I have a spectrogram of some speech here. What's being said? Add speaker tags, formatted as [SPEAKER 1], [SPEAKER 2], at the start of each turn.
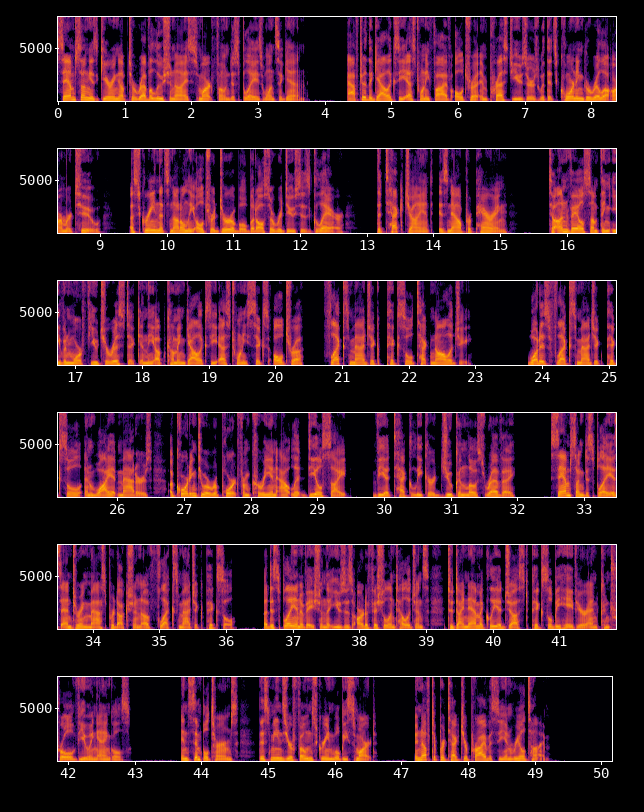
[SPEAKER 1] Samsung is gearing up to revolutionize smartphone displays once again. After the Galaxy S25 Ultra impressed users with its Corning Gorilla Armor 2, a screen that's not only ultra durable but also reduces glare, the tech giant is now preparing to unveil something even more futuristic in the upcoming Galaxy S26 Ultra Flex Magic Pixel technology. What is Flex Magic Pixel and why it matters, according to a report from Korean outlet DealSite via tech leaker Jukan Los Reve, Samsung Display is entering mass production of Flex Magic Pixel, a display innovation that uses artificial intelligence to dynamically adjust pixel behavior and control viewing angles. In simple terms, this means your phone screen will be smart, enough to protect your privacy in real time.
